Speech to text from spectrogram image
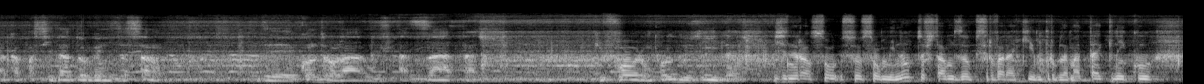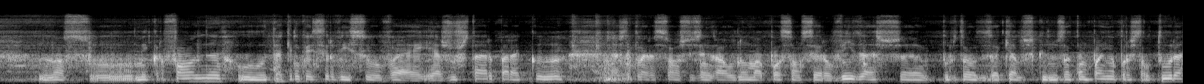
a capacidade de organização de controlarmos as atas que foram produzidas. General, só, só, só um minuto, estamos a observar aqui um problema técnico no nosso microfone. O técnico em serviço vai ajustar para que as declarações do General Numa possam ser ouvidas uh, por todos aqueles que nos acompanham por esta altura.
